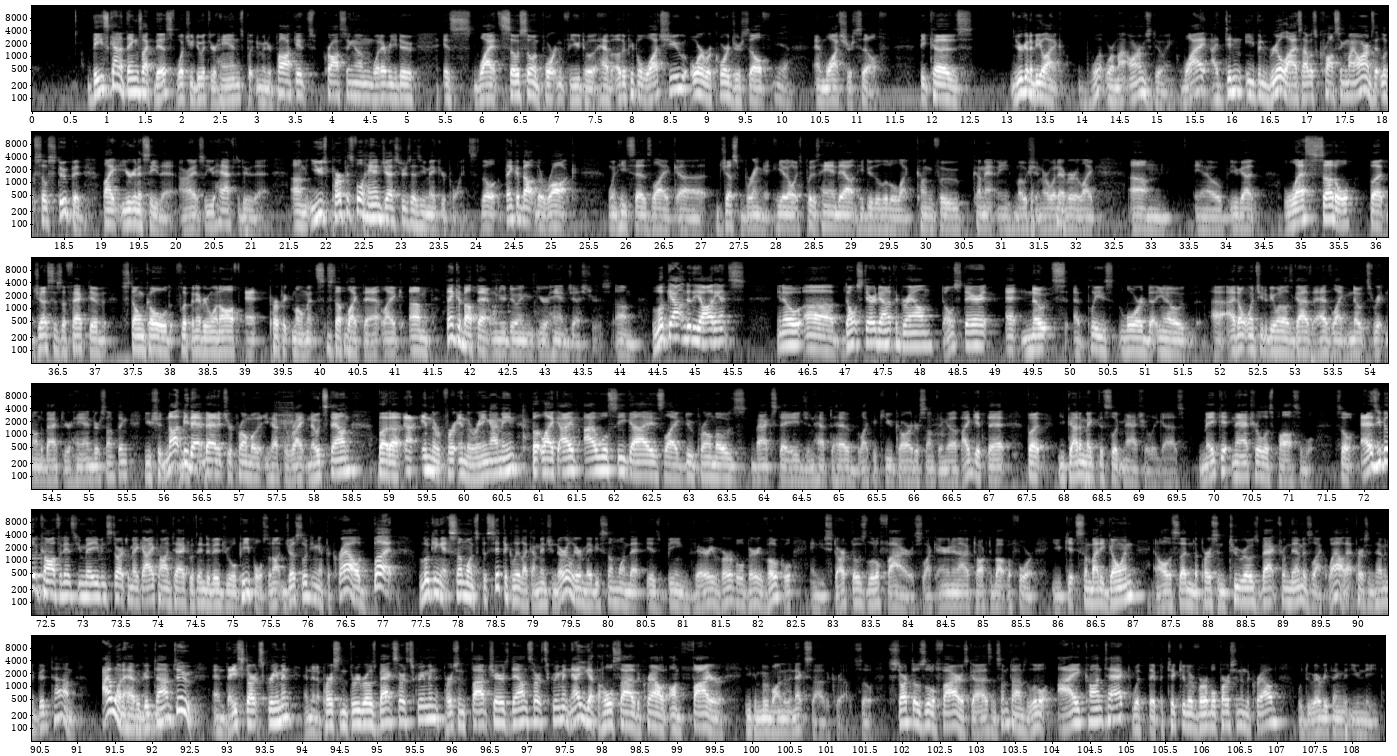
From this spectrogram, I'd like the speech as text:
these kind of things like this, what you do with your hands, putting them in your pockets, crossing them, whatever you do, is why it's so so important for you to have other people watch you or record yourself yeah. and watch yourself because you're going to be like what were my arms doing? Why i didn't even realize i was crossing my arms. It looks so stupid. Like you're going to see that all right? So you have to do that. Um, use purposeful hand gestures as you make your points. They'll think about the rock when he says like uh, just bring it. He'd always put his hand out and he'd do the little like kung fu come at me motion or whatever like um, you know you got less subtle but just as effective stone cold flipping everyone off at perfect moments stuff like that like um, think about that when you're doing your hand gestures um, look out into the audience you know, uh, don't stare down at the ground. Don't stare at, at notes. Uh, please, Lord, you know, I don't want you to be one of those guys that has like notes written on the back of your hand or something. You should not be that bad at your promo that you have to write notes down. But uh, uh in the for in the ring, I mean. But like I I will see guys like do promos backstage and have to have like a cue card or something up. I get that, but you got to make this look naturally, guys. Make it natural as possible. So as you build confidence, you may even start to make eye contact with individual people. So not just looking at the crowd, but looking at someone specifically, like I mentioned earlier, maybe someone that is being very verbal, very vocal, and you start those little fires, like Aaron and I have talked about before. You get somebody going, and all of a sudden the person two rows back from them is like, wow, that person's having a good time. I want to have a good time too. And they start screaming, and then a person three rows back starts screaming, person five chairs down starts screaming. Now you got the whole side of the crowd on fire you can move on to the next side of the crowd. So start those little fires, guys, and sometimes a little eye contact with the particular verbal person in the crowd will do everything that you need.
